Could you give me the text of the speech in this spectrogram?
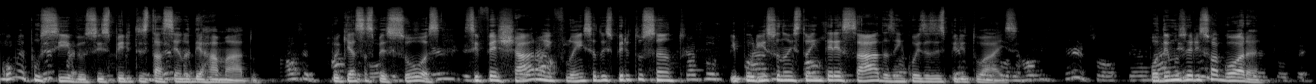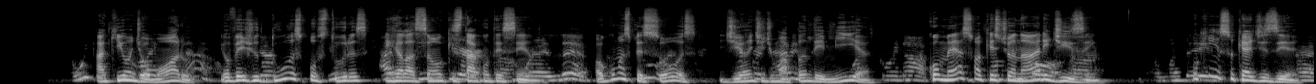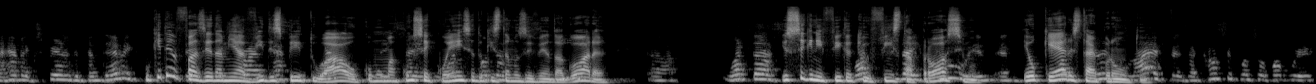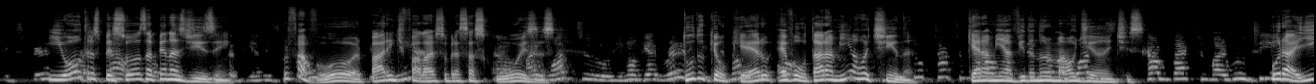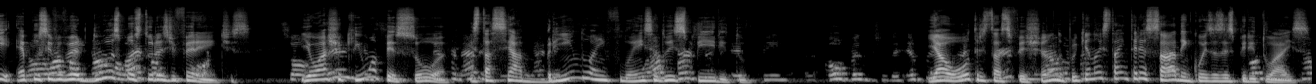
Como é possível se o Espírito está sendo derramado? Porque essas pessoas se fecharam à influência do Espírito Santo e por isso não estão interessadas em coisas espirituais. Podemos ver isso agora. Aqui onde eu moro, eu vejo duas posturas em relação ao que está acontecendo. Algumas pessoas, diante de uma pandemia, começam a questionar e dizem: o que isso quer dizer? O que devo fazer da minha vida espiritual como uma consequência do que estamos vivendo agora? Isso significa que o fim está próximo? Eu quero estar pronto. E outras pessoas apenas dizem: por favor, parem de falar sobre essas coisas. Tudo que eu quero é voltar à minha rotina, que era a minha vida normal de antes. Por aí é possível ver duas posturas diferentes. E eu acho que uma pessoa está se abrindo à influência do Espírito e a outra está se fechando porque não está interessada em coisas espirituais.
